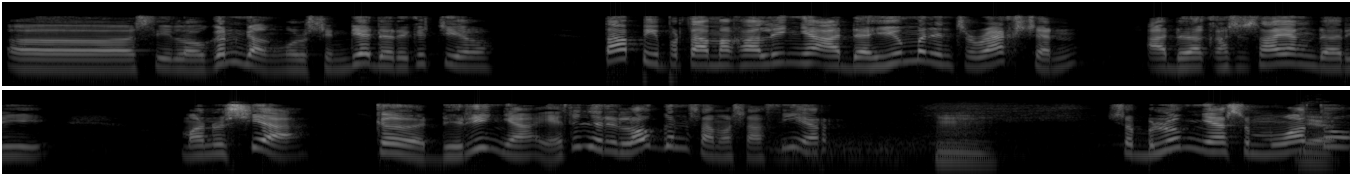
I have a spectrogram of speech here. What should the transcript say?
eh, si Logan nggak ngurusin dia dari kecil. Tapi pertama kalinya ada human interaction, ada kasih sayang dari manusia ke dirinya, yaitu dari Logan sama Xavier. Hmm. Sebelumnya semua Iya. tuh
